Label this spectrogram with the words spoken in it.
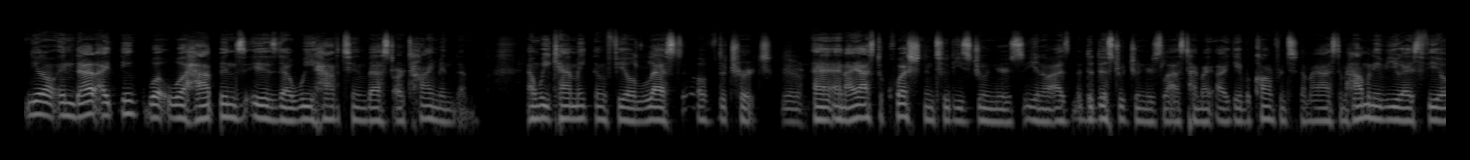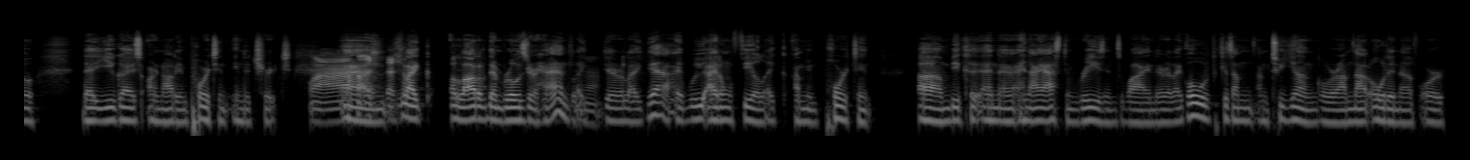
you know, in that, I think what what happens is that we have to invest our time in them, and we can't make them feel less of the church. Claro. And, and I asked a question to these juniors, you know, as the district juniors last time I, I gave a conference to them. I asked them, how many of you guys feel that you guys are not important in the church? Guau, And eso like a lot of them rose their hand, like ajá, they're like, yeah, I, we, I don't feel like I'm important. Um, because and and and I asked them reasons why, and they're like, oh, because I'm I'm too young, or I'm not old enough, or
